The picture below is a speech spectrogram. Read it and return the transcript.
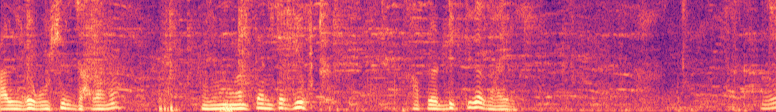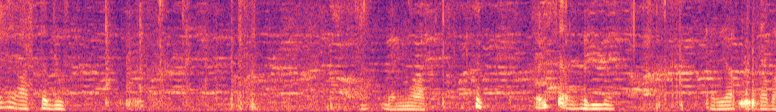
काल जे उशीर झाला ना. म्हणजे मग त्यांचं गिफ्ट आपलं डिक्कीचंच राहील. आत्ता देऊ. धन्यवाद. पैसे धन्यवाद. अरे या बाबा.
